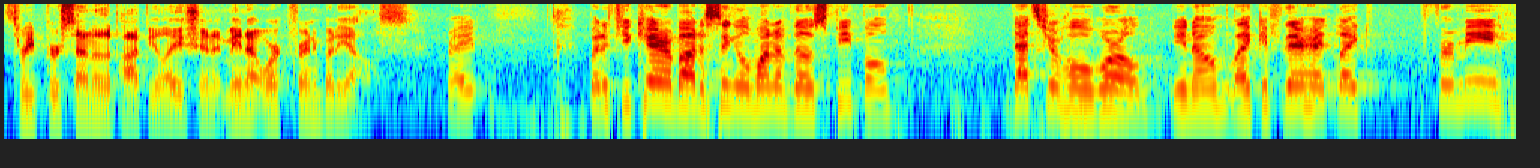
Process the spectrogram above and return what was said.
3% of the population. It may not work for anybody else. right? But if you care about a single one of those people, that's your whole world, you know? Like if they're like for me,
